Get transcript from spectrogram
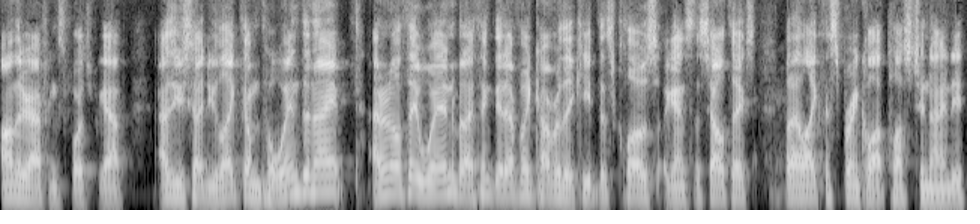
on the DraftKings Sportsbook app. As you said, you like them to win tonight. I don't know if they win, but I think they definitely cover. They keep this close against the Celtics, but I like the sprinkle at plus 290.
